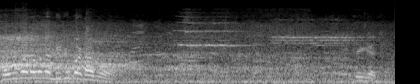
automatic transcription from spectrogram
ছবি পাঠাবো না ভিডিও পাঠাবো? ঠিক আছে।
